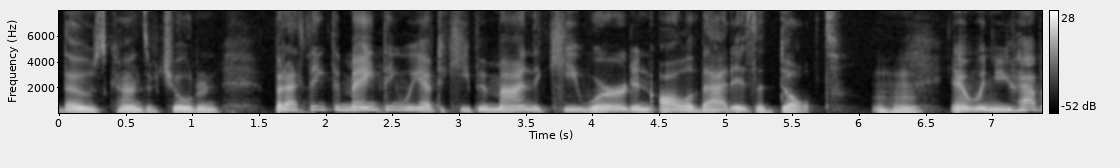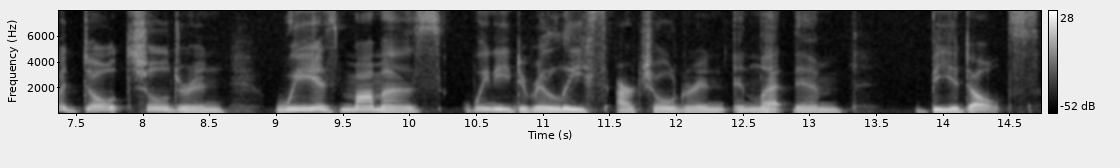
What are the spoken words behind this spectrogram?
those kinds of children. But I think the main thing we have to keep in mind, the key word in all of that is adult. Mm-hmm. And when you have adult children, we as mamas, we need to release our children and let them be adults.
